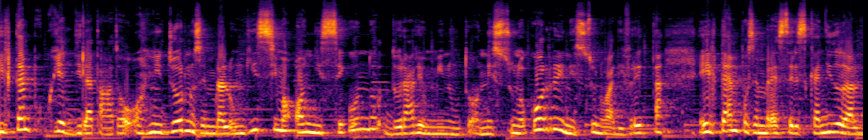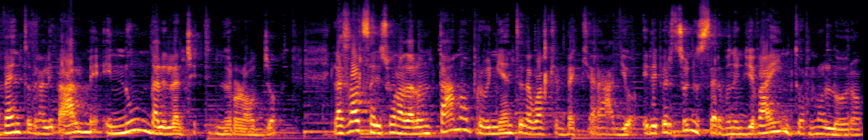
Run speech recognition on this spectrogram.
Il tempo qui è dilatato, ogni giorno sembra lunghissimo, ogni secondo durare un minuto, nessuno corre, nessuno va di fretta e il tempo sembra essere scandito dal vento tra le palme e non dalle lancette di un orologio. La salsa risuona da lontano proveniente da qualche vecchia radio e le persone osservano il via vai intorno a loro.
